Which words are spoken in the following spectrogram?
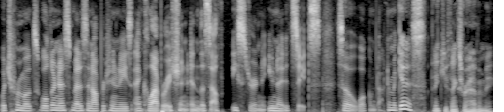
which promotes wilderness medicine opportunities and collaboration in the southeastern United States. So, welcome, Dr. McGinnis. Thank you. Thanks for having me.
